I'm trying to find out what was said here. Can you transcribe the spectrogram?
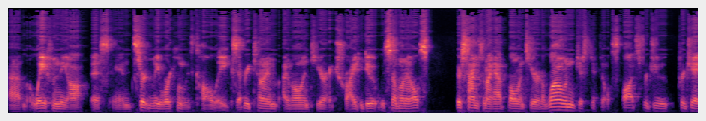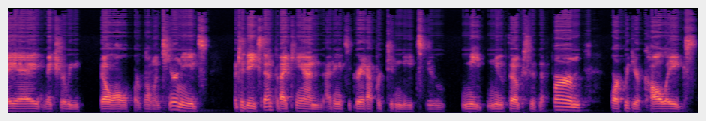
um, away from the office and certainly working with colleagues. Every time I volunteer, I try to do it with someone else. There's times when I have volunteered alone just to fill spots for, Ju- for JA, make sure we fill all of our volunteer needs. But to the extent that I can, I think it's a great opportunity to meet new folks in the firm, work with your colleagues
